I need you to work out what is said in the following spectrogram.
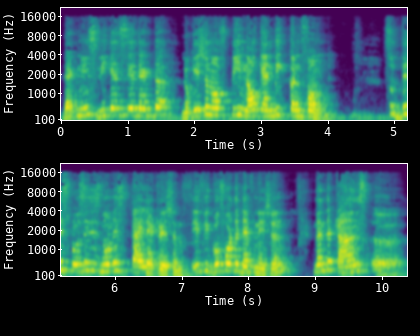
That means we can say that the location of P now can be confirmed. So this process is known as trilateration. If we go for the definition, then the trans uh,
